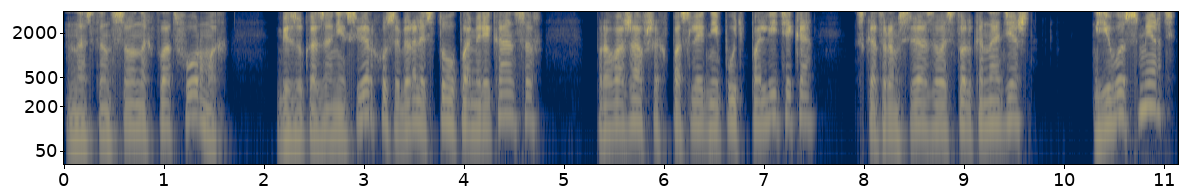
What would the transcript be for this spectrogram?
На станционных платформах, без указаний сверху, собирались толпы американцев, провожавших последний путь политика, с которым связывалась столько надежд. Его смерть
